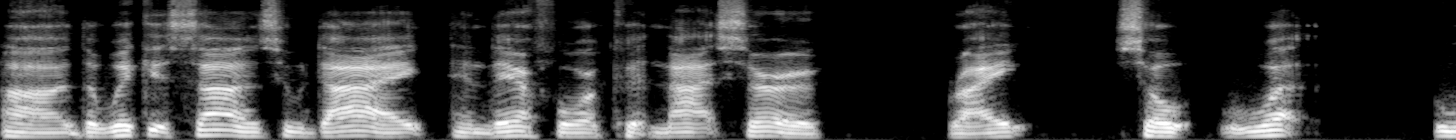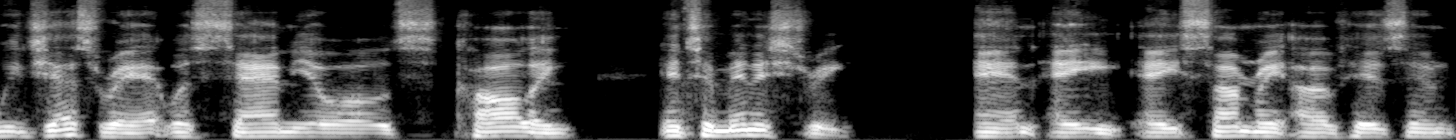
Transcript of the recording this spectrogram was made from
uh, the wicked sons who died and therefore could not serve, right? So what we just read was Samuel's calling into ministry and a a summary of his in,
